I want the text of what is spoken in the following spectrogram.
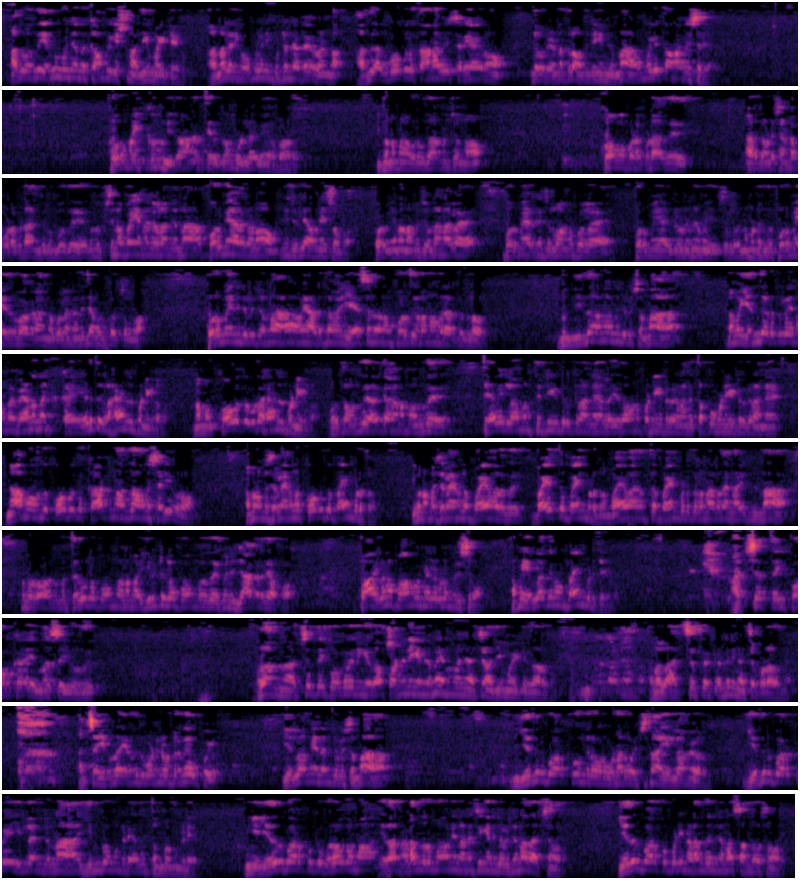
அது வந்து இன்னும் கொஞ்சம் அந்த காம்ப்ளிகேஷன் அதிகமாயிட்டே இருக்கும். அதனால நீங்க உங்களை நீங்க குற்றம் சாட்டவே வேண்டாம். அது அது போக்குல தானாவே சரியாயிரும் இந்த ஒரு எண்ணத்துல வந்துட்டீங்கன்னு சொன்னா உங்களே தானாவே சரியாயிரும். பொறுமைக்கும் நிதானத்திற்கும் உள்ள வேறுபாடு. இப்ப நம்ம ஒரு உதாரணம் சொன்னோம். கோபப்படக்கூடாது. அடுத்தவங்க சண்டை போடக்கூடாதுன்னு சொல்லும்போது இந்த சின்ன பையன் என்ன சொல்லலாம்னு சொன்னா பொறுமையா இருக்கணும். நீ சொல்லி அவனே சொல்றான். பொறுமை ஏன்னா நம்ம சொன்னனால பொறுமையா இருக்க சொல்லுவாங்க போல பொறுமையா இருக்கணும்னு நம்ம சொல்றோம் நம்மகிட்ட இருந்து பொறுமையை எதிர்பார்க்கறாங்க போல நினைச்சு அவன் சொல்றான். பொறுமைன்னு சொல்லி சொன்னா அவன் அடுத்தவன் ஏசனதை நம்ம பொறுத்துக்கிடணுங்கிற அர்த்தத்துல வரும். இப்ப நிதானம்னு சொல்லி சொன்னா நம்ம எந்த இடத்துல நம்ம வேணும்னா க- எடுத்துக்கலாம் ஹேண்டில் பண்ணிக்கிடலாம் நம்ம கோபத்தை கூட ஹேண்டில் பண்ணிக்கலாம். ஒருத்தன் வந்து அதுக்காக நம்ம வந்து தேவையில்லாம திட்டிக்கிட்டு இருக்கிறாங்க இல்ல ஏதோ ஒன்று பண்ணிட்டு இருக்காங்க தப்பு பண்ணிக்கிட்டு இருக்கிறாங்க. நாம வந்து கோபத்தை காட்டினா தான் அவங்க சரி வருவாங்க அப்ப நம்ம சில நேரங்களில் கோபத்தை பயன்படுத்தும் இப்ப நம்ம சில நேரங்களில் பயம் வருது. பயத்தை பயன்படுத்தும் பயத்தை பயன்படுத்துறதுனால தான் என்ன ஆயிடுச்சுன்னா நம்ம ரோ நம்ம தெருவில் போகும்போது நம்ம இருட்டுல போகும்போது கொஞ்சம் ஜாக்கிரதையா போறோம். பா இதெல்லாம் பாம்பு மேல கூட மிதிச்சிரும். அப்ப எல்லாத்தையும் நம்ம பயன்படுத்திக்கிடும் அச்சத்தை போக்க என்ன செய்வது? அதான் அந்த அச்சத்தை போக்குற நீங்க ஏதாவது பண்ணினீங்கன்னு சொன்னா இன்னும் கொஞ்சம் அச்சம் அதிகமாயிட்டே தான் இருக்கும். அதனால அச்சத்தை கண்டு நீங்க அச்சப்படாதுங்க. அச்சம் இருந்தா இருந்துட்டு போட்டுன்னு விட்டுருங்க அது போயிடும். எல்லாமே என்னன்னு சொல்லி சொன்னா எதிர்பார்ப்புங்கிற ஒரு உணர்வை வச்சுதான் எல்லாமே வருது. எதிர்பார்ப்பே இல்லைன்னு சொன்னா இன்பமும் கிடையாது துன்பமும் கிடையாது. நீங்க எதிர்பார்ப்புக்கு விரோதமா ஏதாவது நடந்துருமோன்னு நினைச்சீங்கன்னு சொல்லி சொன்னா அது அச்சம் வரும். எதிர்பார்ப்புப்படி நடந்துன்னு சொன்னா சந்தோஷம் வரும்.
